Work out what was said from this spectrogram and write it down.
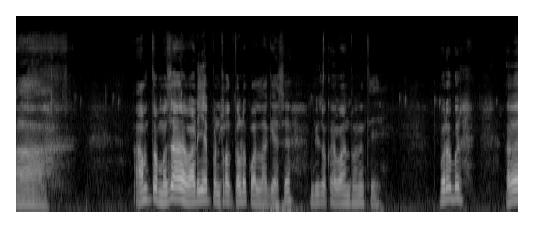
હા આમ તો મજા આવે, વાડીએ પણ થોડોક તડકો લાગે છે. બીજો કંઈ વાંધો નથી. બરાબર? હવે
